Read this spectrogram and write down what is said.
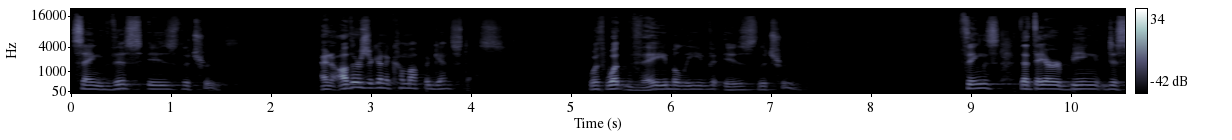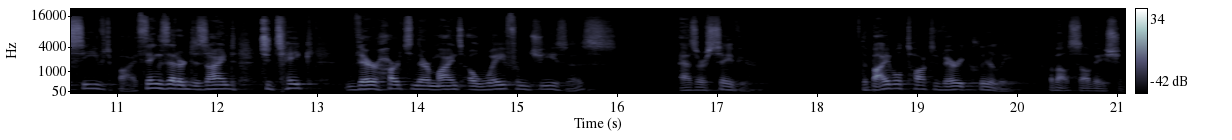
saying, This is the truth. And others are going to come up against us with what they believe is the truth. Things that they are being deceived by, things that are designed to take their hearts and their minds away from Jesus as our Savior. The Bible talks very clearly about salvation.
